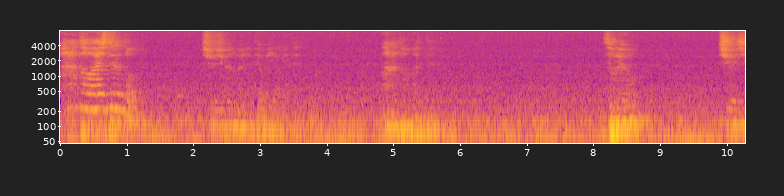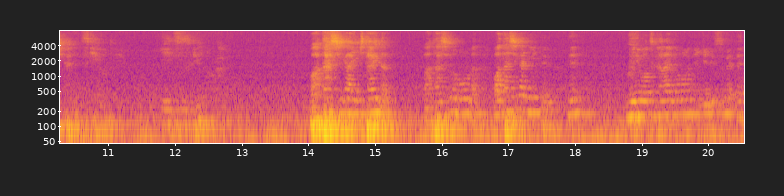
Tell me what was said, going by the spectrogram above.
あなたを愛してると十字架の前に手を広げてあなたを待ってそれを十字架につけようという言い続けるのか私が生きたいんだ私のものだ私が握ってるね具にもつかないものを握りしめて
